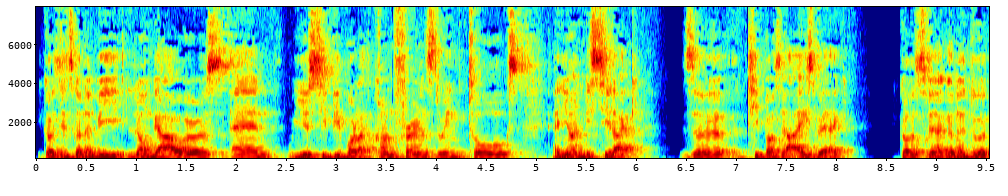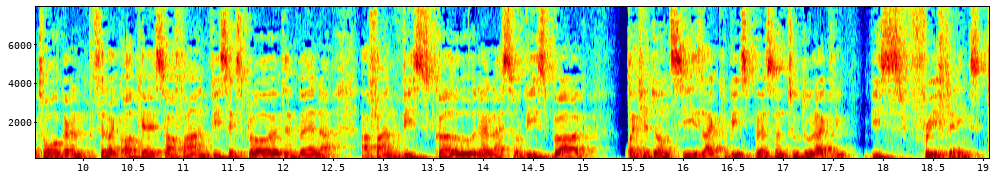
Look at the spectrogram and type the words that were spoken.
because it's going to be long hours and you see people at conference doing talks and you only see like the tip of the iceberg because they're going to do a talk and say like okay so i found this exploit and then uh, i found this code and i saw this bug. What you don't see is like this person to do like these three things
